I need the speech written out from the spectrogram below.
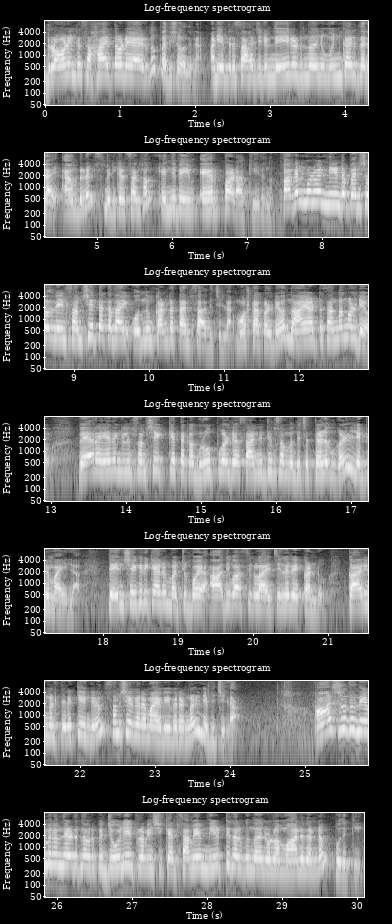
ഡ്രോണിന്റെ സഹായത്തോടെയായിരുന്നു പരിശോധന. അടിയന്തര സാഹചര്യം നേരിടുന്നതിന് മുൻകരുതലായി ആംബുലൻസ് മെഡിക്കൽ സംഘം എന്നിവയും ഏർപ്പാടാക്കിയിരുന്നു. പകൽ മുഴുവൻ നീണ്ട പരിശോധനയിൽ സംശയത്തക്കതായി ഒന്നും കണ്ടെത്താൻ സാധിച്ചില്ല. മോഷ്ടാക്കളുടെയോ നായാട്ട് സംഘങ്ങളുടെയോ വേറെ ഏതെങ്കിലും സംശയിക്കത്തക്ക ഗ്രൂപ്പുകളുടെയോ സാന്നിധ്യം സംബന്ധിച്ച തെളിവുകൾ ലഭ്യമായില്ല. തേൻ ശേഖരിക്കാനും മറ്റും പോയ ആദിവാസികളായ ചിലരെ കണ്ടു. കാര്യങ്ങൾ തിരക്കിയെങ്കിലും സംശയകരമായ വിവരങ്ങൾ ലഭിച്ചില്ല. ആശ്രിത നിയമനം നേടുന്നവർക്ക് ജോലിയിൽ പ്രവേശിക്കാൻ സമയം നീട്ടി നൽകുന്നതിനുള്ള മാനദണ്ഡം പുതുക്കി.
